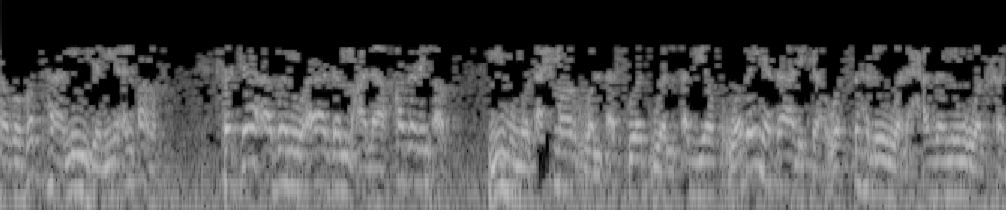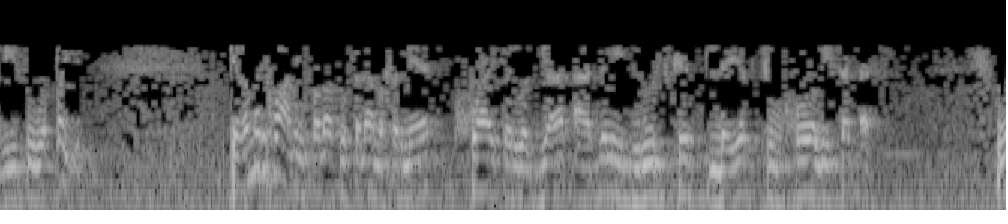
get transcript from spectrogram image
قبضتها من جميع الأرض. فجاء بنو آدم على قدر الأرض. منهم الأحمر والأسود والأبيض وبين ذلك والسهل والحزن والخبيث والطيب. پێغەمەری خوا عليه الصلاة والسلام فەرمێت خوای پەروەردگار ئادەمی دروست کرد لە یەک چون خۆڵی سەد ئەس و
